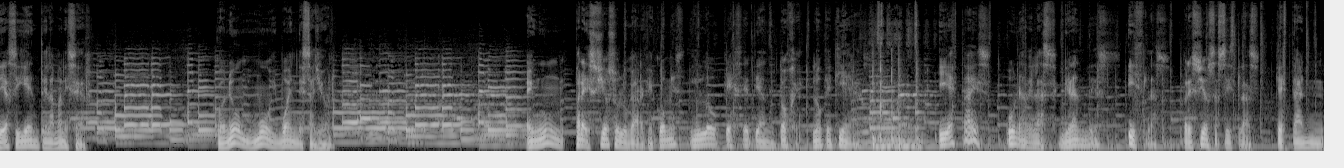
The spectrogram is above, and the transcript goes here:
Día siguiente, el amanecer, con un muy buen desayuno en un precioso lugar que comes lo que se te antoje, lo que quieras. Y esta es una de las grandes islas, preciosas islas que están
